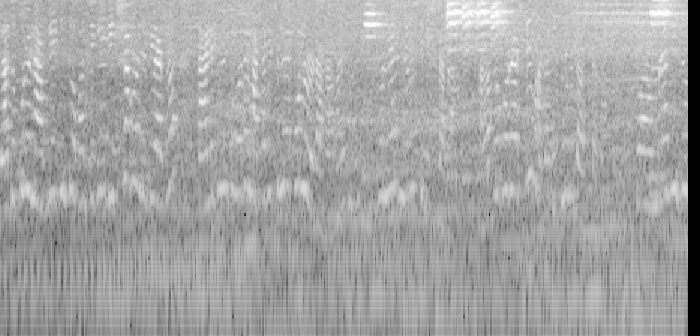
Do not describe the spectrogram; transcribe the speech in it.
যাদবপুরে নামলে কিন্তু ওখান থেকে রিক্সা করে যদি আসো, তাহলে কিন্তু তোমাদের মাথা পিছু নেবে পনেরো টাকা। মানে দুজন দুজনের নেবে তিরিশ টাকা। অটো করে আসলে মাথা পিছু নেবে দশ টাকা। তো আমরা কিন্তু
